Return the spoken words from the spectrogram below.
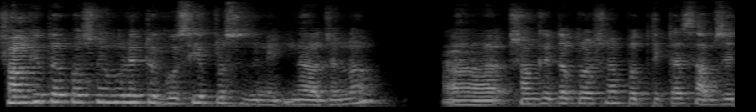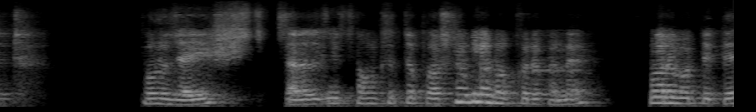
সংক্ষিপ্ত প্রশ্নগুলো একটু গুছিয়ে প্রস্তুতি নেওয়ার জন্য। সংক্ষিপ্ত প্রশ্ন প্রত্যেকটা সাবজেক্ট অনুযায়ী তারা যদি সংক্ষিপ্ত প্রশ্নগুলো নোট করে ফেলে, পরবর্তীতে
